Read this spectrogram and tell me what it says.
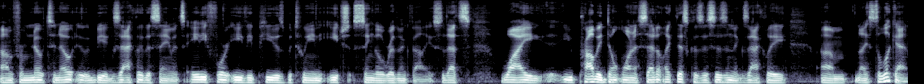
um, from note to note, it would be exactly the same. It's 84 EVPUs between each single rhythmic value. So that's why you probably don't want to set it like this because this isn't exactly um, nice to look at.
